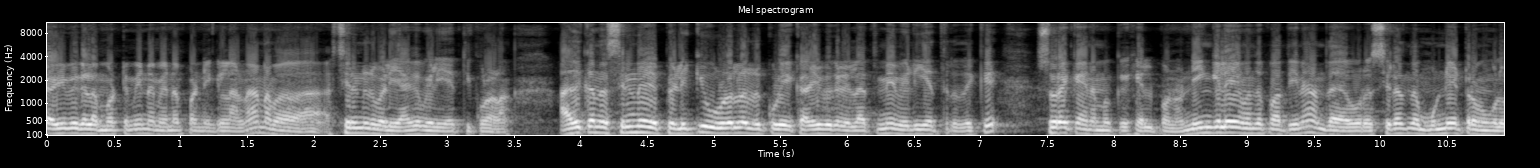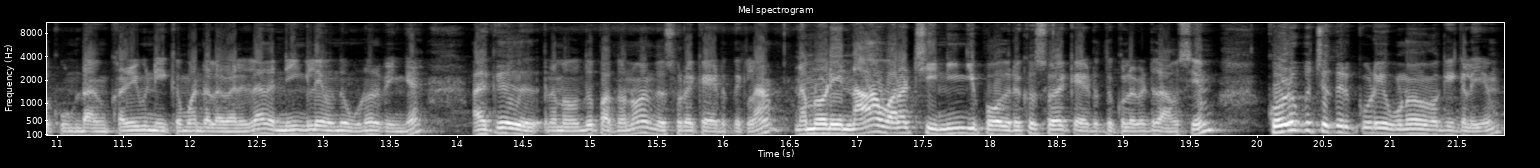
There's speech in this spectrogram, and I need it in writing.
கழிவுகளை மட்டுமே நம்ம என்ன பண்ணிக்கலாம்னா நம்ம சிறுநீர் வழியாக வெளியேற்றி கொள்ளலாம். அதுக்கு அந்த சிறுநீர் பெருக்கி உடலில் இருக்கக்கூடிய கழிவுகள் எல்லாத்தையுமே வெளியேற்றுறதுக்கு சுரைக்காய் நமக்கு ஹெல்ப் பண்ணும். நீங்களே வந்து பார்த்தீங்கன்னா அந்த ஒரு சிறந்த முன்னேற்றம் உங்களுக்கு உண்டாகும். கழிவு நீக்க மண்டல வேலையில் அதை நீங்களே வந்து உணர்வீங்க. அதுக்கு நம்ம வந்து பார்த்தோம்னா அந்த சுரைக்காய் எடுத்துக்கலாம். நம்மளுடைய நா வறட்சி நீங்கி போவதற்கு சுரைக்காய் எடுத்துக்கொள்ள வேண்டியது அவசியம். கொழுப்பு சத்து உணவு வகைகளையும்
